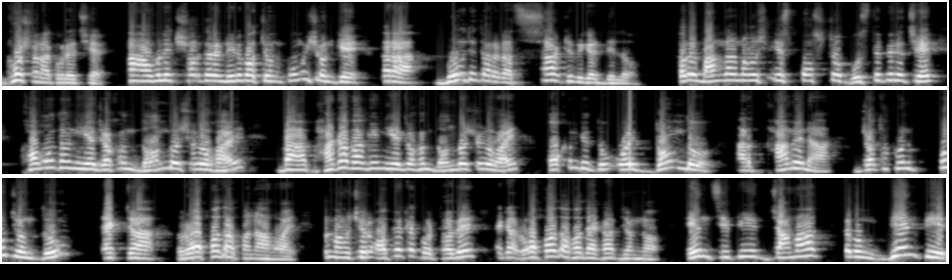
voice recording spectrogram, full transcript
ঘোষণা করেছে। আওয়ামী লীগ সরকারের নির্বাচন কমিশনকে তারা বৈধতার একটা সার্টিফিকেট দিল। তবে বাংলার মানুষ স্পষ্ট বুঝতে পেরেছে, ক্ষমতা নিয়ে যখন দ্বন্দ্ব শুরু হয় বা ভাগাভাগি নিয়ে যখন দ্বন্দ্ব শুরু হয়, তখন কিন্তু ওই দ্বন্দ্ব আর থামে না, যতক্ষণ পর্যন্ত একটা রফা দফা না হয়। মানুষের অপেক্ষা করতে হবে একটা রফা দফা দেখার জন্য। এনসিপি জামাত এবং বিএনপির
